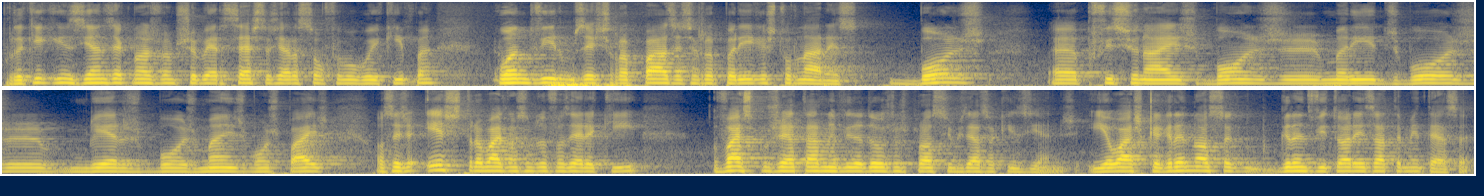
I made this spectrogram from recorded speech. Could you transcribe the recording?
Porque daqui a 15 anos é que nós vamos saber se esta geração foi uma boa equipa, quando virmos estes rapazes, estas raparigas tornarem-se bons uh, profissionais, bons uh, maridos, boas uh, mulheres, boas mães, bons pais. Ou seja, este trabalho que nós estamos a fazer aqui vai se projetar na vida deles nos próximos 10 ou 15 anos. E eu acho que a grande, nossa grande vitória é exatamente essa:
